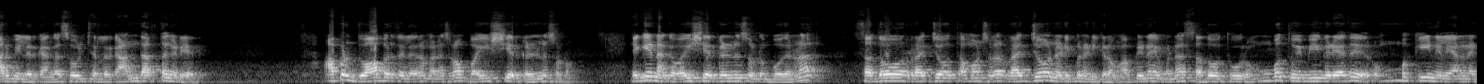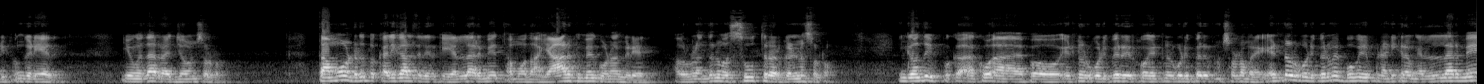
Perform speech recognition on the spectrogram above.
ஆர்மியில் இருக்காங்க சோல்ஜரில் இருக்காங்க அந்த அர்த்தம் கிடையாது. அப்புறம் துவாபரத்தில் நம்ம என்ன சொல்கிறோம் வைஷ்யர்கள்னு சொல்கிறோம் எங்கே நாங்கள் வைஷ்யர்கள்னு சொல்லும்போது என்னன்னா சதோ ரஜோ தமோன்னு சொல்ல ரஜோ நடிப்பு நடிக்கிறவங்க. அப்படின்னா இவங்கன்னா சதோ தூ ரொம்ப தூய்மையும் கிடையாது ரொம்ப கீழ்நிலையான நடிப்பும் கிடையாது. இவங்க தான் ரஜோன்னு சொல்கிறோம் தமோன்றது இப்போ கலிகாலத்தில் இருக்க எல்லாருமே தமோ தான் யாருக்குமே குணம் கிடையாது. அவர்கள் வந்து நம்ம சூத்திரர்கள்னு சொல்கிறோம் இங்கே வந்து இப்போ இப்போ எட்நூறு கோடி பேர் இருக்கும் எட்நூறு கோடி பேர் இருக்கும்னு சொல்கிற மாதிரி. எட்நூறு கோடி பேருமே பூமியில் இப்போ நடிக்கிறவங்க எல்லாருமே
